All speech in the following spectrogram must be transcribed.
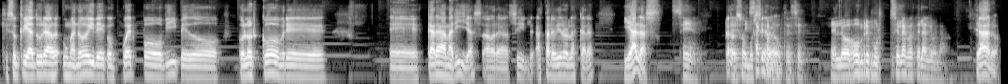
que son criaturas humanoides con cuerpo bípedo, color cobre, eh, caras amarillas, ahora sí, hasta le vieron las caras, y alas. Sí, claro, son murciélagos. Sí. Los hombres murciélagos de la luna. Claro,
